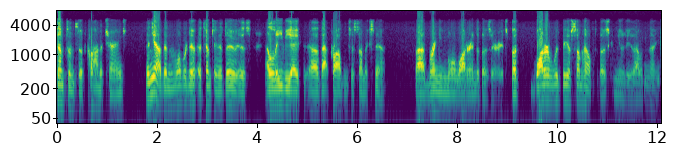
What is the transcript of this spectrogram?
symptoms of climate change, then yeah, then what we're do- attempting to do is alleviate uh, that problem to some extent by bringing more water into those areas. But water would be of some help to those communities, I would think.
